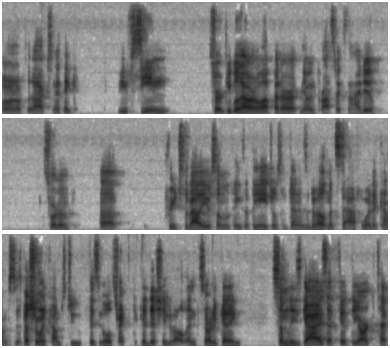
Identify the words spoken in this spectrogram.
unorthodox. And I think we've seen certain people that are a lot better at knowing prospects than I do sort of uh, preach the value of some of the things that the Angels have done as a development staff when it comes, especially when it comes to physical strength and conditioning development, started getting some of these guys that fit the archetype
